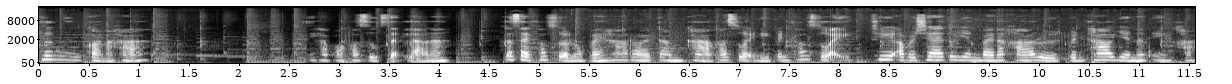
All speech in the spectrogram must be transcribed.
ครึ่งนึงก่อนนะคะ นี่ค่ะพอเขาสุกเสร็จแล้วนะก็ใส่ข้าวสวยลงไป 500 กรัมค่ะข้าวสวยนี้เป็นข้าวสวยที่เอาไปแช่ตู้เย็นไว้นะคะ หรือเป็นข้าวเย็นนั่นเองค่ะ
